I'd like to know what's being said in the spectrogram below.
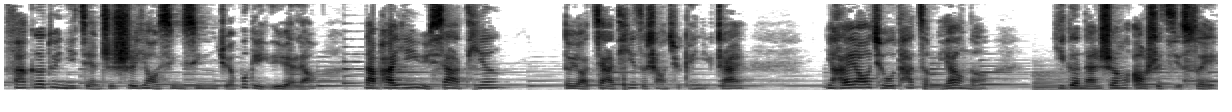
发哥对你简直是要星星绝不给月亮，哪怕阴雨夏天，都要架梯子上去给你摘，你还要求他怎么样呢？一个男生二十几岁，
